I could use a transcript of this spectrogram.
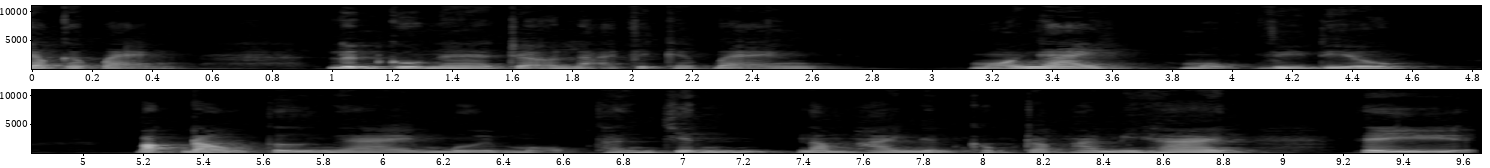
Chào các bạn, Linh Cô Na trở lại với các bạn mỗi ngày một video. Bắt đầu từ ngày 11 tháng 9 năm 2022 thì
